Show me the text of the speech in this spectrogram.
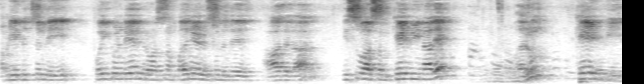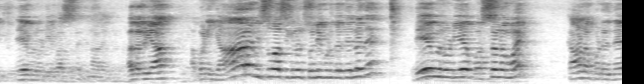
அப்படி என்று சொல்லி போய்க்கொண்டே இருக்கிற வசனம் பதினேழு சொல்லுது. ஆதலால் விசுவாசம் கேள்வியினாலே வரும். கேள்வி தேவனுடைய வசனத்தினாலே வரும். அல்லையா அப்ப நீ யார விசுவாசிக்கணும்னு சொல்லி கொடுக்கறது என்னது? தேவனுடைய வசனமாய் காணப்படுது.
